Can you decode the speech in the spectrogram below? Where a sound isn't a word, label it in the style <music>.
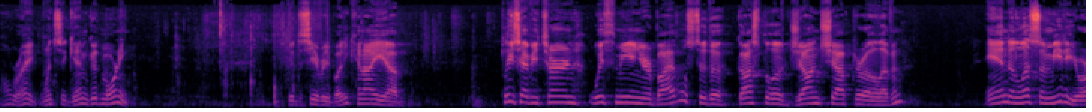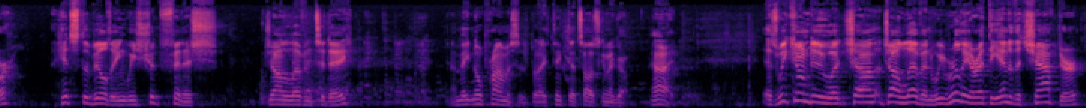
All right. Once again, good morning. It's good to see everybody. Can I uh, please have you turn with me in your Bibles to the Gospel of John, chapter 11? And unless a meteor hits the building, we should finish John 11 today. I make no promises, but I think that's how it's going to go. All right. As we come to uh, John, John 11, we really are at the end of the chapter.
